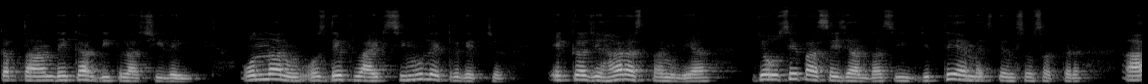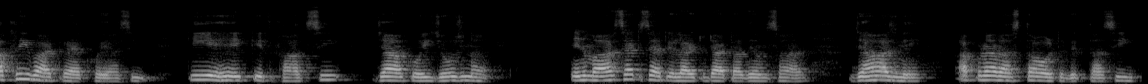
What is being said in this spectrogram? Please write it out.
ਕਪਤਾਨ ਦੇ ਘਰ ਦੀ ਤਲਾਸ਼ੀ ਲਈ, ਉਹਨਾਂ ਨੂੰ ਉਸ ਦੇ ਫਲਾਈਟ ਸਿਮੂਲੇਟਰ ਵਿੱਚ ਇੱਕ ਅਜਿਹਾ ਰਸਤਾ ਮਿਲਿਆ ਜੋ ਉਸੇ ਪਾਸੇ ਜਾਂਦਾ ਸੀ ਜਿੱਥੇ MH370 ਆਖਰੀ ਵਾਰ ਟਰੈਕ ਹੋਇਆ ਸੀ। ਕੀ ਇਹ ਇੱਕ ਇਤਫਾਕ ਸੀ ਜਾਂ ਕੋਈ ਯੋਜਨਾ? ਇਨਮਾਰਸੈਟ ਸੈਟੇਲਾਈਟ ਡਾਟਾ ਦੇ ਅਨੁਸਾਰ ਜਹਾਜ਼ ਨੇ ਆਪਣਾ ਰਸਤਾ ਉਲਟ ਦਿੱਤਾ ਸੀ।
